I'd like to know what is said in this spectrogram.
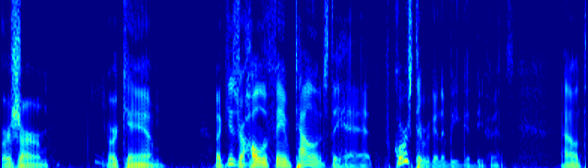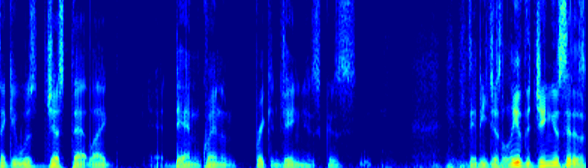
or Sherm, or Cam. Like these are Hall of Fame talents they had. Of course they were gonna be good defense. I don't think it was just that like Dan Quinn is a freaking genius because did he just leave the genius at his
